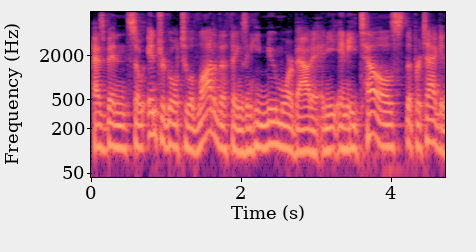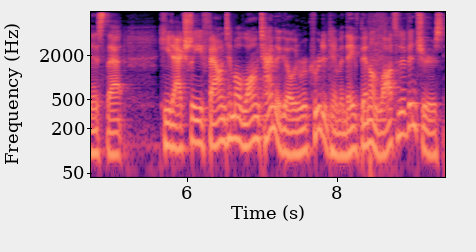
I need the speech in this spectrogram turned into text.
Has been so integral to a lot of the things, and he knew more about it. And he and he tells the protagonist that he'd actually found him a long time ago and recruited him, and they've been on lots of adventures.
